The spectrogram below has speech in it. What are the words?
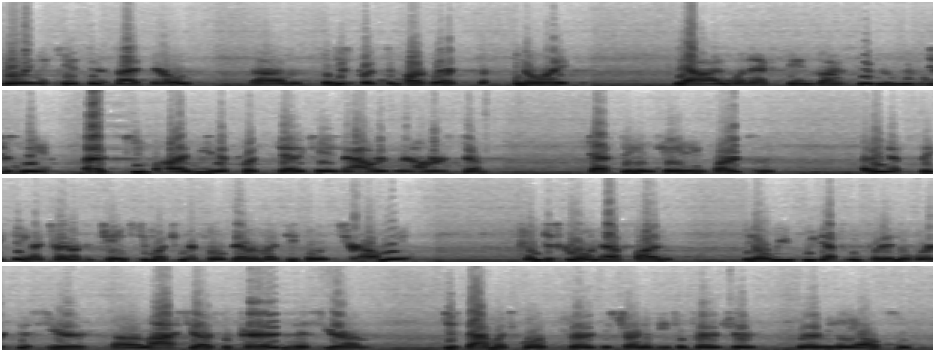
knowing the kids inside out. Um, just put some hard work. You know, I yeah, I won X Games last year, but it wasn't just me. I had a team behind me that put dedicated hours and hours to testing and changing parts and I think that's the big thing. I try not to change too much of my program and my people that surround me, and just go and have fun. You know, we, we definitely put in the work this year. Uh, last year I was prepared, and this year I'm just that much more prepared. Just trying to be prepared for, for everything else. And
